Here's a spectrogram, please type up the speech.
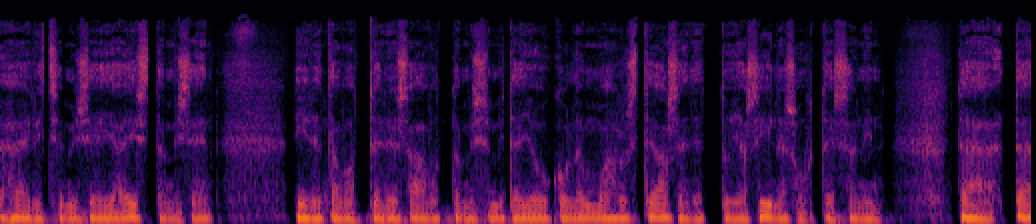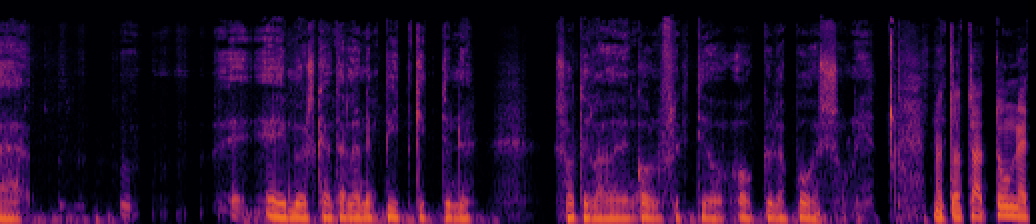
häiritsemiseen ja estämiseen niiden tavoitteiden saavuttamisessa, mitä joukolle on mahdollisesti asetettu. Ja siinä suhteessa niin tämä, tämä ei myöskään tällainen pitkittynyt sotilaallinen konflikti on, on kyllä poissuljettu. No tota, tunnet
